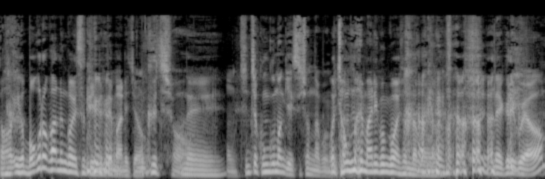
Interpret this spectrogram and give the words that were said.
어 이거 먹으러 가는 거일 수도 있는데 말이죠. 그쵸. 네. 어, 진짜 궁금한 게 있으셨나 봅니다. 어, 정말 많이 궁금하셨나 봐요. 네, 그리고요.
